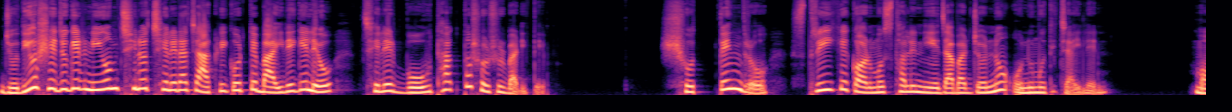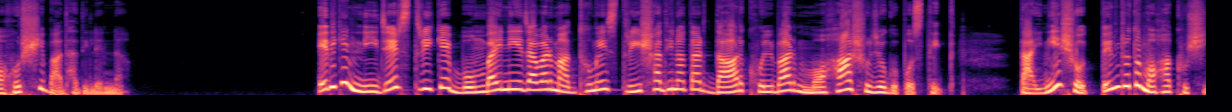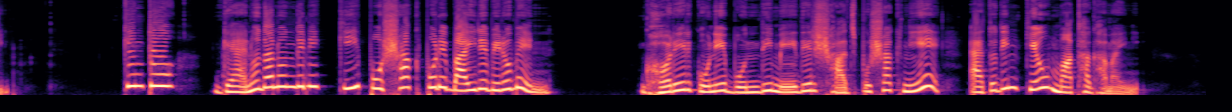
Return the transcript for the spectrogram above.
যদিও সে যুগের নিয়ম ছিল ছেলেরা চাকরি করতে বাইরে গেলেও ছেলের বউ থাকত শ্বশুরবাড়িতে। সত্যেন্দ্র স্ত্রীকে কর্মস্থলে নিয়ে যাবার জন্য অনুমতি চাইলেন। মহর্ষি বাধা দিলেন না। এদিকে নিজের স্ত্রীকে বোম্বাই নিয়ে যাওয়ার মাধ্যমে স্ত্রী স্বাধীনতার দ্বার খোলবার মহা সুযোগ উপস্থিত। তাই নিয়ে সত্যেন্দ্র তো মহা খুশি। কিন্তু জ্ঞানদানন্দিনী কি পোশাক পরে বাইরে বেরোবেন? ঘরের কোণে বন্দি মেয়েদের সাজ পোশাক নিয়ে এতদিন কেউ মাথা ঘামায়নি।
